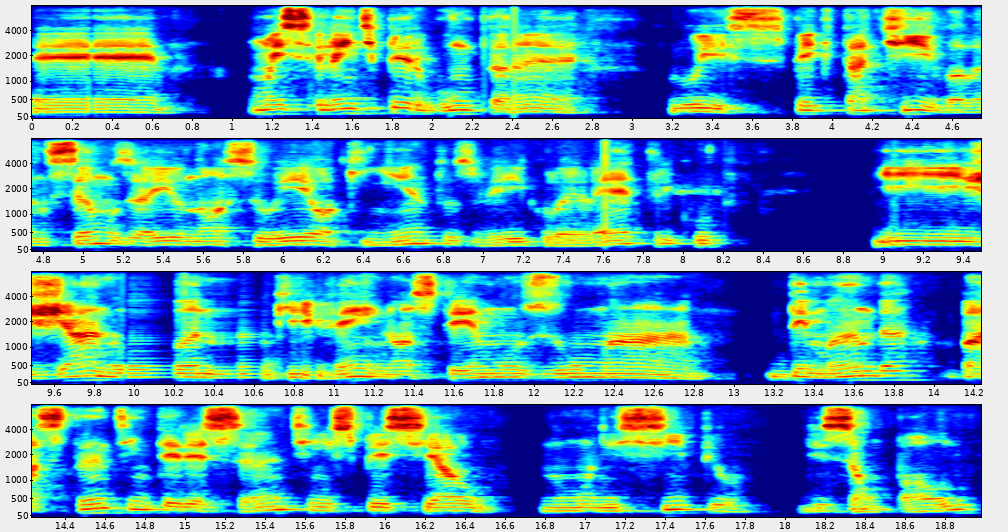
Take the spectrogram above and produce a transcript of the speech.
É uma excelente pergunta, né, Luiz? Expectativa, lançamos aí o nosso EO500, veículo elétrico, e já no ano que vem nós temos uma demanda bastante interessante, em especial no município de São Paulo.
